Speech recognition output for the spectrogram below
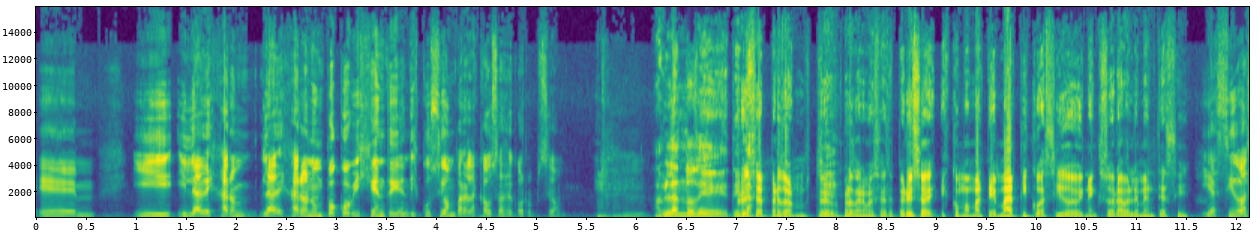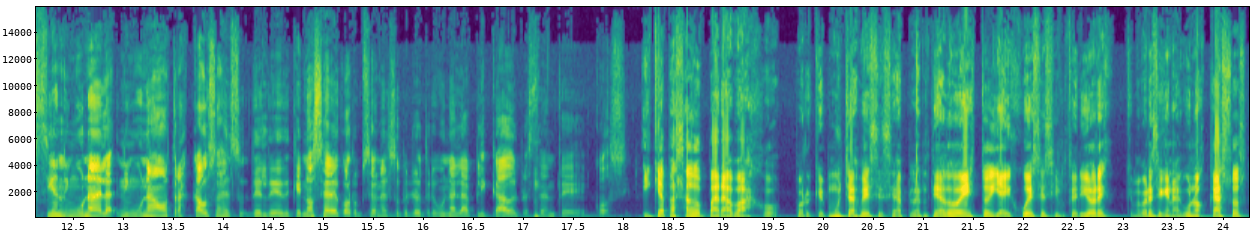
Eh, y, y la dejaron la dejaron un poco vigente y en discusión para las causas de corrupción. Hablando de, de Pero la- eso, perdón, per- Sí. perdóname, César, pero eso es como matemático, ha sido inexorablemente así. Y ha sido así en ninguna de las ninguna otras causas del de que no sea de corrupción el Superior Tribunal ha aplicado el presidente Cosi. ¿Y qué ha pasado para abajo? Porque muchas veces se ha planteado esto y hay jueces inferiores que me parece que en algunos casos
